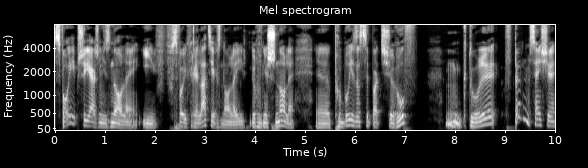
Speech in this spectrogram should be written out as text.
swojej przyjaźni z Nole i w swoich relacjach z Nole i również Nole e, próbuje zasypać rów, który w pewnym sensie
